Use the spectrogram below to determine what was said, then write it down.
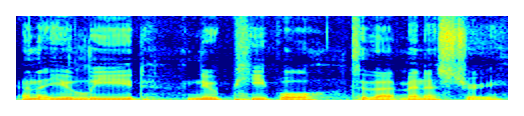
and that you lead new people to that ministry.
